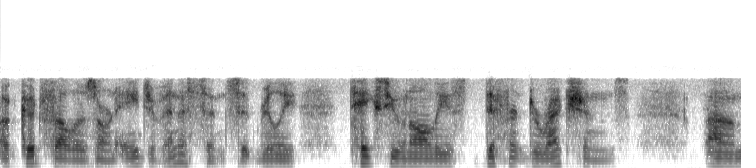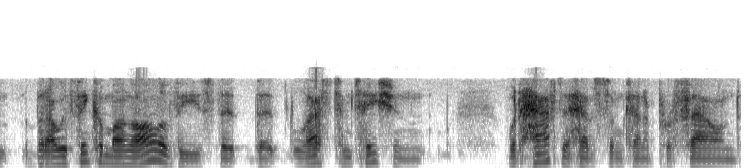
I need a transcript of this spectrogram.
a Goodfellas or an Age of Innocence. It really takes you in all these different directions. Um, but I would think among all of these that that Last Temptation would have to have some kind of profound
